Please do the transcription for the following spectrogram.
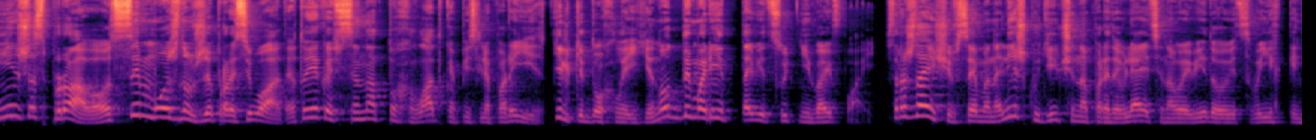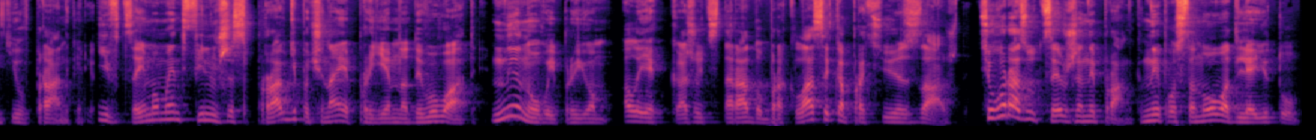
Інша справа, ось цим можна вже працювати, а то якось все надто гладко після переїзду. Тільки дохлий єнот димаріт та відсутній Wi-Fi. Страждаючи в себе на ліжку, дівчина передивляється нове відео від своїх кентів-пранкерів. І в цей момент фільм вже справді починає приємно дивувати. Не новий прийом, але як кажуть, стара добра класика працює завжди. Цього разу це вже не пранк, не постанова для YouTube.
